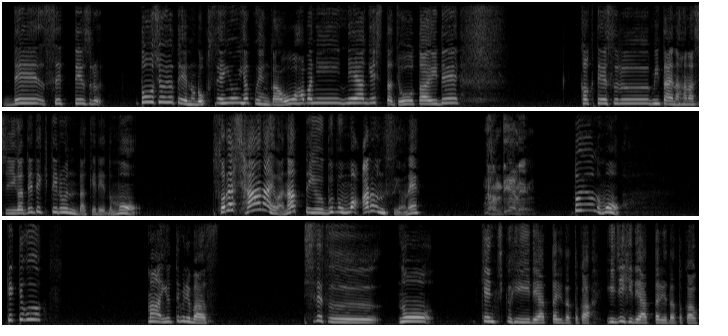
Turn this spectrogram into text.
で設定する当初予定の6400円から大幅に値上げした状態で確定するみたいな話が出てきてるんだけれどもそりゃしゃあないわなっていう部分もあるんですよね。なんでやねん。というのも結局まあ言ってみれば施設の建築費であったりだとか維持費であったりだとか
